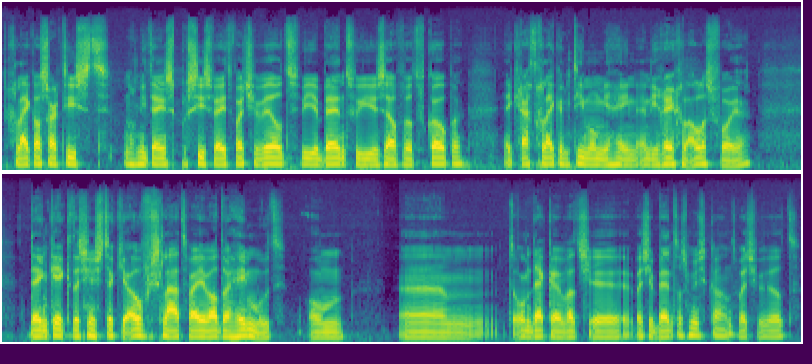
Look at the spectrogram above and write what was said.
gelijk als artiest nog niet eens precies weet wat je wilt, wie je bent, hoe je jezelf wilt verkopen. Je krijgt gelijk een team om je heen en die regelen alles voor je. Denk ik dat je een stukje overslaat waar je wel doorheen moet om ehm, te ontdekken wat je, wat je bent als muzikant, wat je wilt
